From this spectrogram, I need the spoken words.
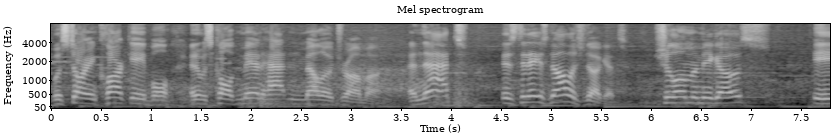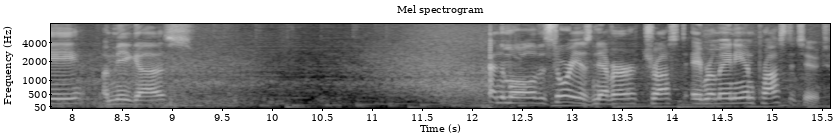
was starring Clark Gable, and it was called Manhattan Melodrama. And that is today's Knowledge Nugget. Shalom, amigos e amigas. And the moral of the story is never trust a Romanian prostitute.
